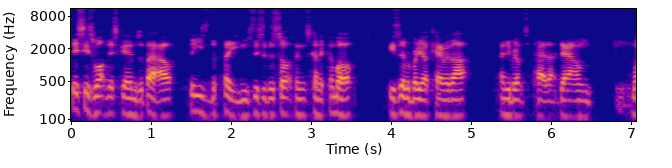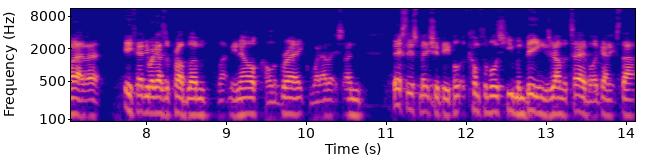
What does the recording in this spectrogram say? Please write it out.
this is what this game's about. These are the themes. This is the sort of thing that's going to come up. Is everybody okay with that? Anybody want to pare that down? Whatever. If anybody has a problem, let me know. Call a break. Whatever. And basically just make sure people are comfortable as human beings around the table. Again, it's that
